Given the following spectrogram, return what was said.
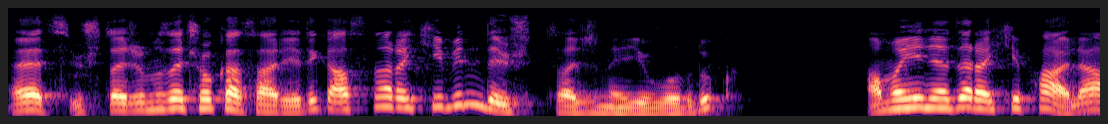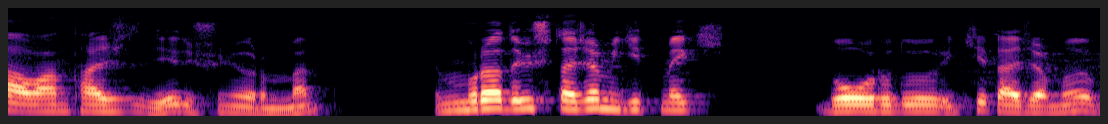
Evet 3 tacımıza çok hasar yedik. Aslında rakibin de 3 tacına iyi vurduk. Ama yine de rakip hala avantajlı diye düşünüyorum ben. Şimdi burada 3 taca mı gitmek doğrudur? 2 taca mı?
